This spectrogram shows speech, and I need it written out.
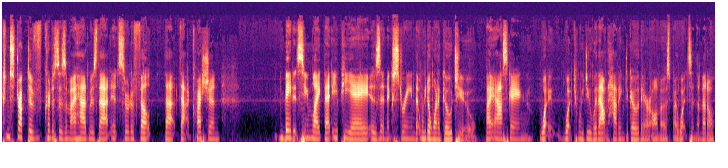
constructive criticism I had was that it sort of felt that that question made it seem like that EPA is an extreme that we don't want to go to by asking what what can we do without having to go there almost by what's in the middle.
